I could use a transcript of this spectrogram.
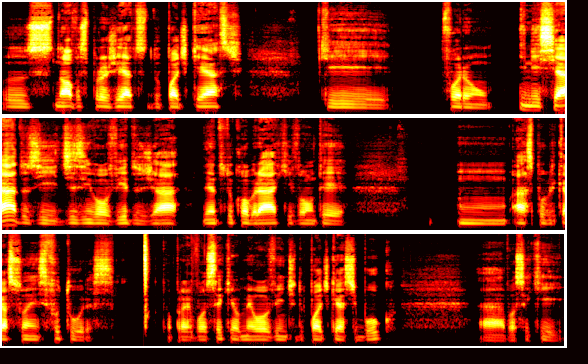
os novos projetos do podcast que foram iniciados e desenvolvidos já dentro do Cobrac vão ter um, as publicações futuras. Então, para você que é o meu ouvinte do podcast Buco, uh, você que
